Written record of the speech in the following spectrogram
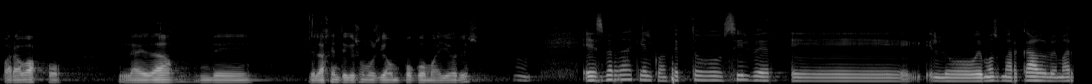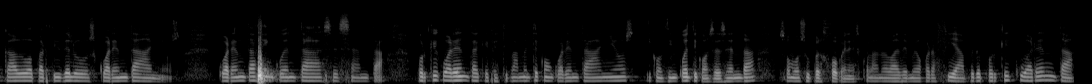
para abajo la edad de, de la gente que somos ya un poco mayores? Mm. Es verdad que el concepto silver eh, lo hemos marcado, lo he marcado a partir de los 40 años, 40, 50, 60. ¿Por qué 40? Que efectivamente con 40 años y con 50 y con 60 somos súper jóvenes con la nueva demografía. Pero ¿por qué 40?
